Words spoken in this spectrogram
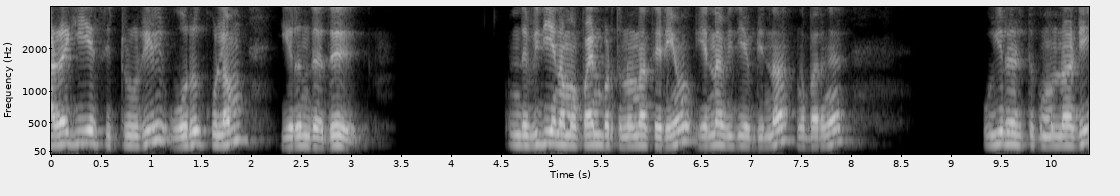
அழகிய சிற்றூரில் ஒரு குளம் இருந்தது. இந்த விதியை நம்ம பயன்படுத்தணும்னா தெரியும். என்ன விதி அப்படின்னா இங்கே பாருங்க. உயிரெழுத்துக்கு முன்னாடி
